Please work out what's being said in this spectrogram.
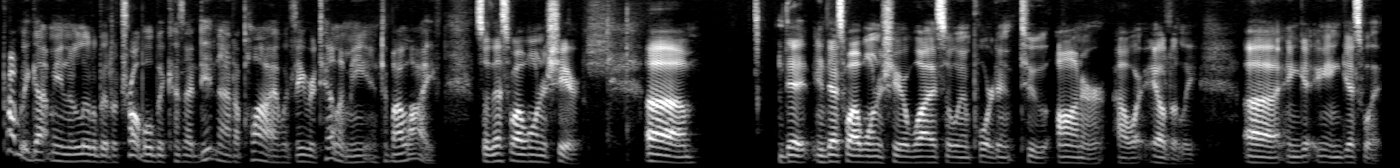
Probably got me in a little bit of trouble because I did not apply what they were telling me into my life. So that's why I want to share. Um, that and that's why I want to share why it's so important to honor our elderly. Uh, and, and guess what?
